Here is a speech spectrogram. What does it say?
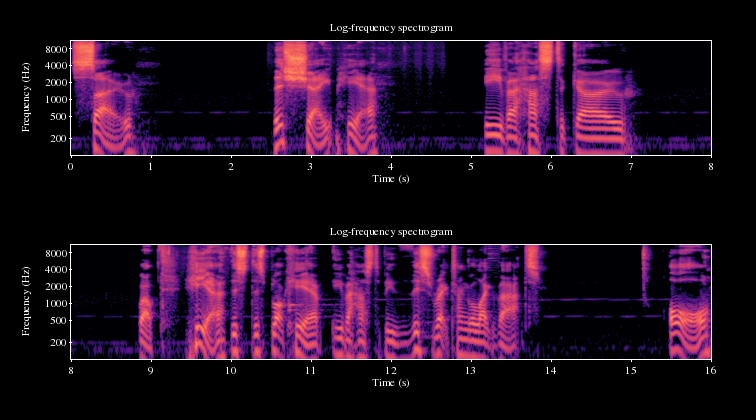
So, this shape here either has to go well here this this block here either has to be this rectangle like that or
